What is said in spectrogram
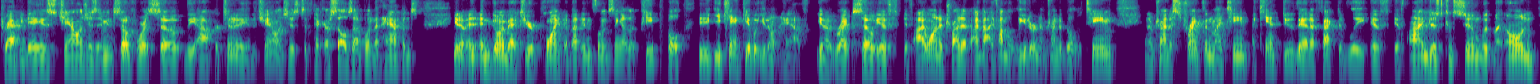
crappy days, challenges, I mean, so forth. So the opportunity, the challenge is to pick ourselves up when that happens you know, and, and, going back to your point about influencing other people, you, you, can't give what you don't have, you know, right? So if if I want to try to, I'm, if I'm a leader and I'm trying to build a team and I'm trying to strengthen my team, I can't do that effectively if if I'm just consumed with my own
